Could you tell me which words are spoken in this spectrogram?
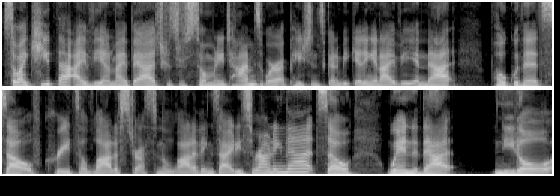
So I keep that IV on my badge because there's so many times where a patient's going to be getting an IV and that poke within itself creates a lot of stress and a lot of anxiety surrounding that. So when that needle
